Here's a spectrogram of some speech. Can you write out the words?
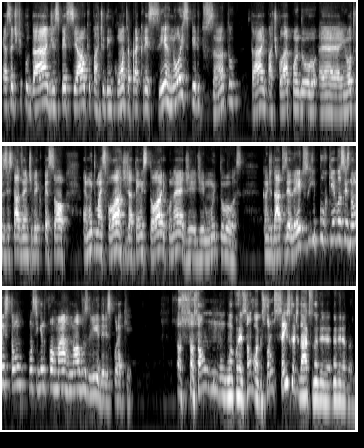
essa dificuldade especial que o partido encontra para crescer no Espírito Santo, tá? Em particular quando é, em outros estados a gente vê que o pessoal é muito mais forte, já tem um histórico né, de, de muitos candidatos eleitos. E por que vocês não estão conseguindo formar novos líderes por aqui? Só, só, só um, uma correção, Vogas. Foram seis candidatos na vereadora.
